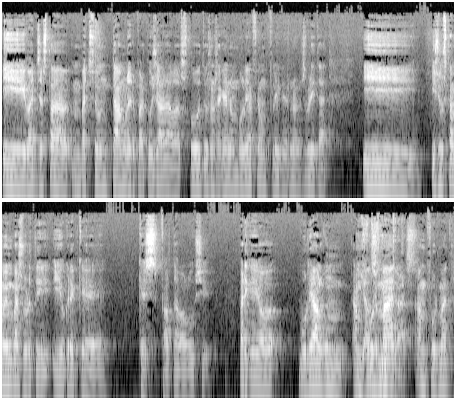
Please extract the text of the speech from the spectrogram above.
i vaig estar, em vaig fer un Tumblr per pujar de les fotos, no sé què, no em volia fer un Flickr, no, és veritat i, i justament va sortir i jo crec que, que es faltava alguna així perquè jo volia algun en I els format, en format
